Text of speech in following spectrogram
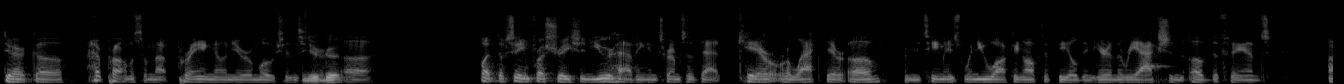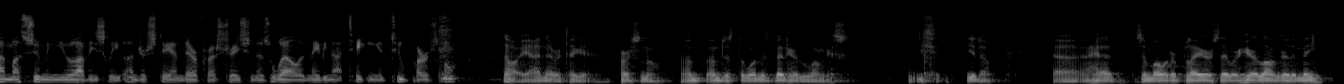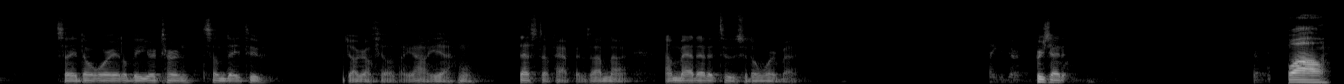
Derek, uh, I promise I'm not preying on your emotions. You're good. Uh, but the same frustration you're having in terms of that care or lack thereof from your teammates when you walking off the field and hearing the reaction of the fans, I'm assuming you obviously understand their frustration as well and maybe not taking it too personal. Oh yeah, I never take it personal. I'm I'm just the one that's been here the longest. you know, uh, I had some older players that were here longer than me say, "Don't worry, it'll be your turn someday too." Jog off field, I was like, "Oh yeah, well, that stuff happens. I'm not. I'm mad at it too, so don't worry about it." Thank you, Derek. Appreciate it. Wow.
